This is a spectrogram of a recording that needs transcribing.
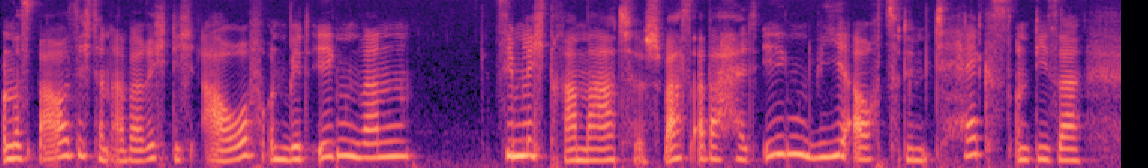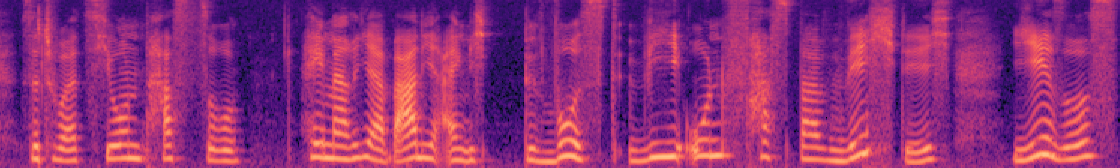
Und es baut sich dann aber richtig auf und wird irgendwann ziemlich dramatisch, was aber halt irgendwie auch zu dem Text und dieser Situation passt so, hey Maria, war dir eigentlich bewusst, wie unfassbar wichtig Jesus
